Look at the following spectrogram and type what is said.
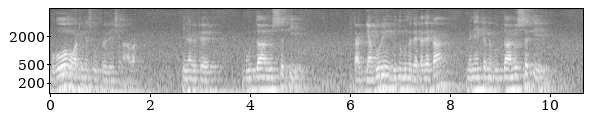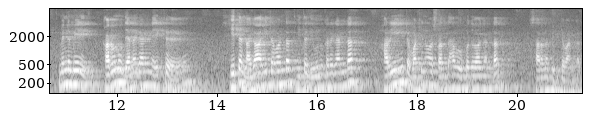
බොහෝම වටින සූත්‍ර දේශනාවක්. ඊළඟට බුද්ධානුස්සතිය. ඉතින් ගැඹුරින් බුදුගුණ දැක දැක මෙනෙහි කරන බුද්ධානුස්සතිය. මෙන්න මේ කරුණු දැනගන්න එක හිත නගා හිටවන්නත් හිත දියුණු කරගන්නත් හරියට වටිනවා ශ්‍රද්ධාව උපදවා ගන්නත් සරණ පිහිටවන්නත්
